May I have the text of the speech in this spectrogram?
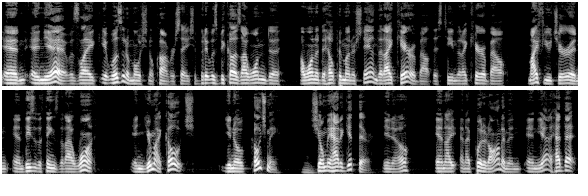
and and yeah, it was like it was an emotional conversation, but it was because I wanted to I wanted to help him understand that I care about this team, that I care about my future, and and these are the things that I want, and you're my coach, you know, coach me, hmm. show me how to get there, you know, and I and I put it on him, and and yeah, had that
